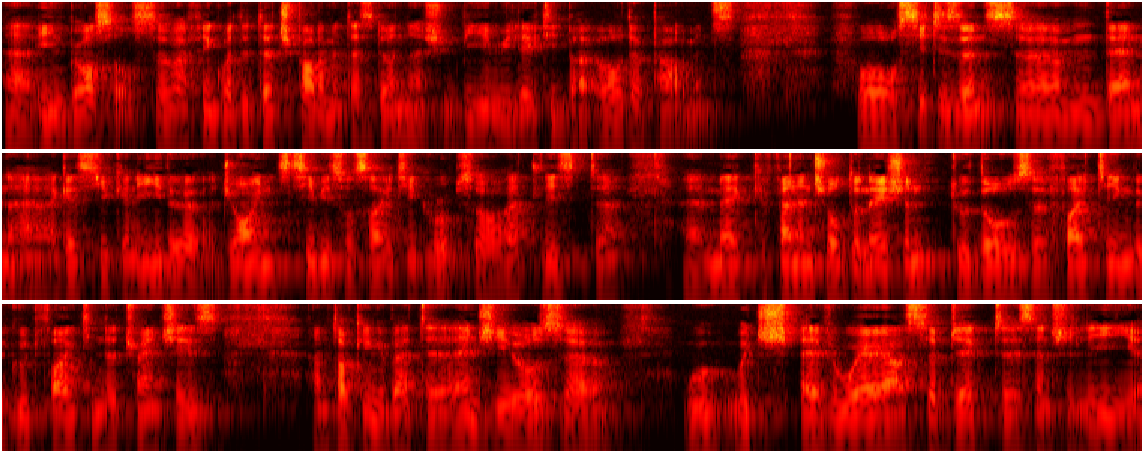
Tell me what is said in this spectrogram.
in Brussels. So I think what the Dutch parliament has done should be emulated by other parliaments. For citizens, um, then uh, I guess you can either join civil society groups or at least uh, uh, make financial donation to those uh, fighting the good fight in the trenches. I'm talking about uh, NGOs, uh, which everywhere are subject essentially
